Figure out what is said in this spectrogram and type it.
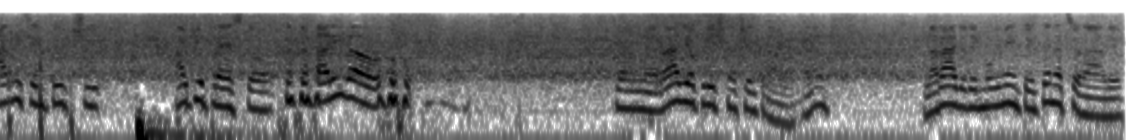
a risentirci al più presto Arrivo! con Radio Krishna Centrale, eh? la radio del Movimento Internazionale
